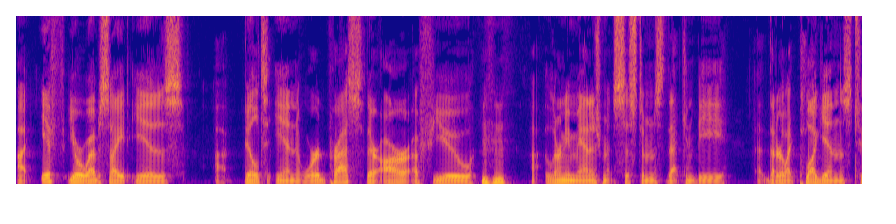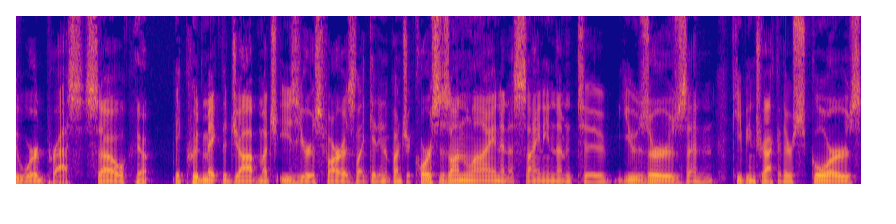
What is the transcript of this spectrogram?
uh, if your website is uh, built in WordPress, there are a few mm-hmm. uh, learning management systems that can be that are like plugins to WordPress. So yeah. it could make the job much easier as far as like getting a bunch of courses online and assigning them to users and keeping track of their scores.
